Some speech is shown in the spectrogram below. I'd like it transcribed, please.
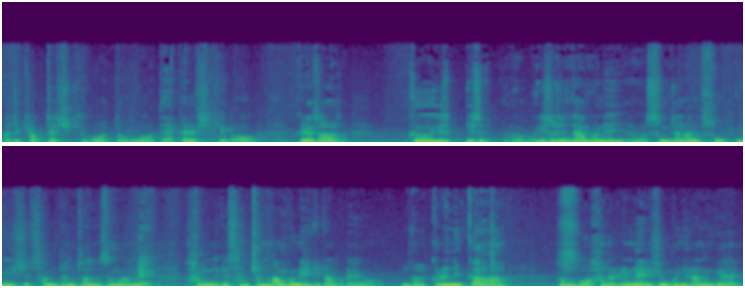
아주 격퇴시키고 또 뭐 대패를 시키고 그래서 그 이, 이수, 이순신 장군이 승전한 23전 전승은 네. 확률이 3천만 분의 1이라고 그래요. 네. 그러니까 그럼 뭐 하늘이 내리신 분이라는 게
